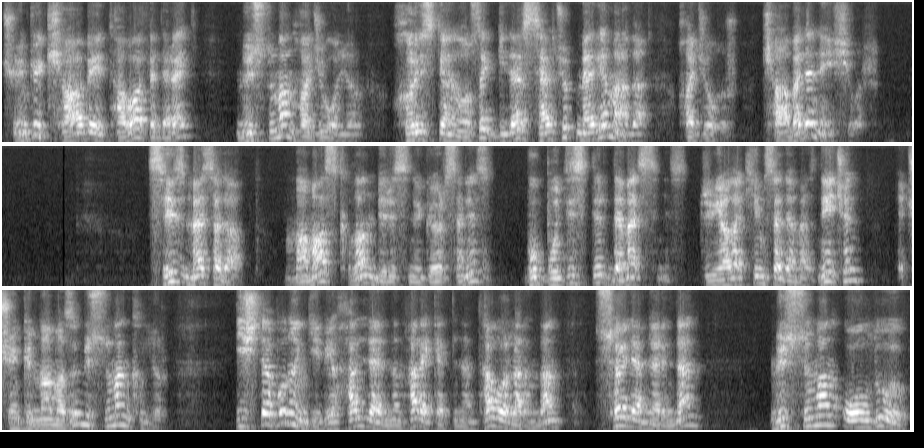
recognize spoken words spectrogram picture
Çünkü Kabe'yi tavaf ederek Müslüman hacı oluyor. Hristiyan olsa gider Selçuk Meryem Ana'da hacı olur. Kabe'de ne işi var? Siz mesela namaz kılan birisini görseniz bu Budisttir demezsiniz. Dünyada kimse demez. Niçin? E çünkü namazı Müslüman kılıyor. İşte bunun gibi hallerinden, hareketinden, tavırlarından söylemlerinden Müslüman olduğu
